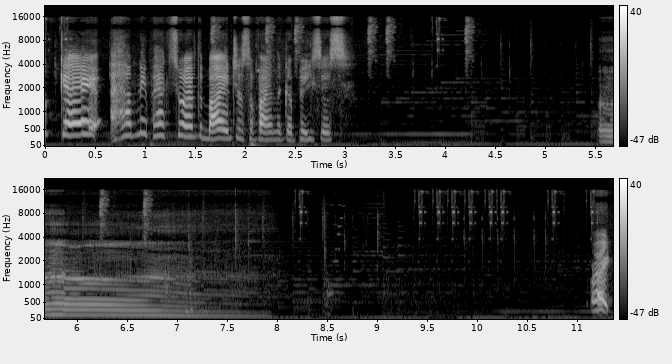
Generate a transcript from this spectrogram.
Okay, how many packs do I have to buy just to find the good pieces? Uh... Right,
